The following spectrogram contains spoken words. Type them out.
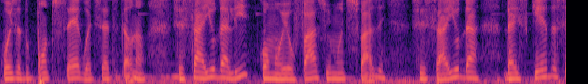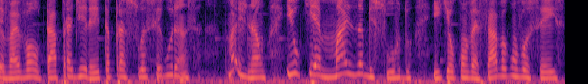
coisa do ponto cego, etc e tal, não. Você saiu dali, como eu faço e muitos fazem, você saiu da, da esquerda, você vai voltar para a direita para sua segurança. Mas não. E o que é mais absurdo e que eu conversava com vocês,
